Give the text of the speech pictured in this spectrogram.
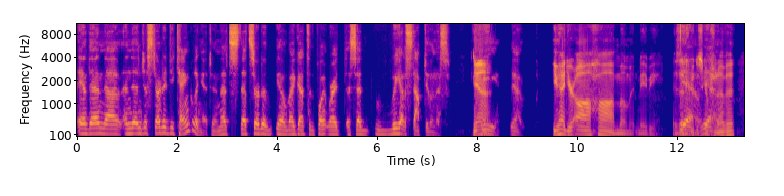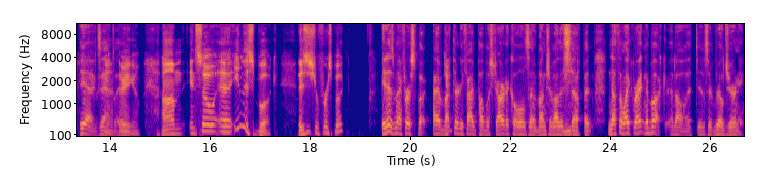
and then uh, and then just started detangling it, and that's that's sort of you know I got to the point where I, I said we got to stop doing this. Yeah, we, yeah. You had your aha moment, maybe. Is that yeah, a good description yeah. of it? Yeah, exactly. Yeah, there you go. Um, and so uh, in this book, is this your first book? It is my first book. I have about 35 published articles and a bunch of other mm-hmm. stuff, but nothing like writing a book at all. It was a real journey.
